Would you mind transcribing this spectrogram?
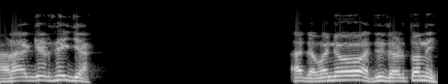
સાડા અગિયાર થઈ ગયા. આ જવાનો હજુ જડતો નહીં.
